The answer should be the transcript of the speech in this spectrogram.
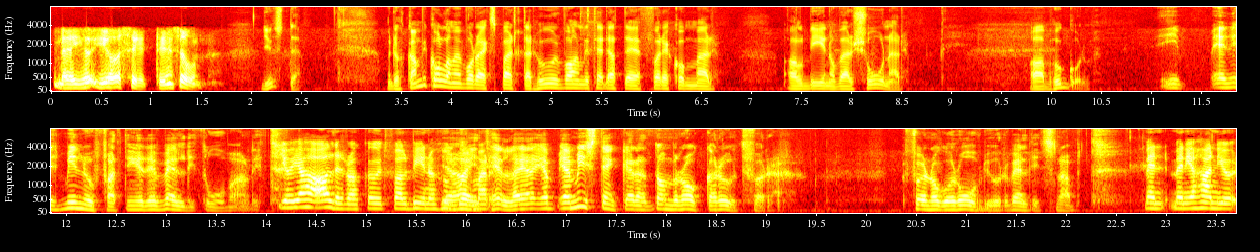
nej, jag, jag har sett en sån. Just det. Men då kan vi kolla med våra experter, hur vanligt är det att det förekommer albinoversioner av huggorm? i, enligt min uppfattning är det väldigt ovanligt. Jo, jag har aldrig råkat ut för Jag inte albinohuggormar. heller. Jag, jag, jag misstänker att de råkar ut för, för något rovdjur väldigt snabbt. Men, men jag hann ju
